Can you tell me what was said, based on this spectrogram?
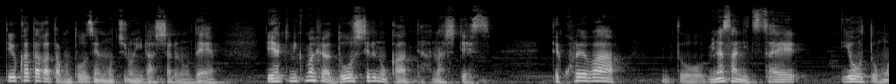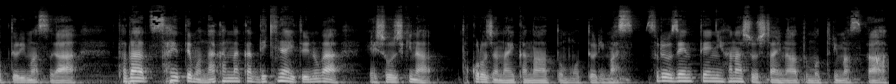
っていう方々も当然もちろんいらっしゃるのでで焼肉マフィアはどうしてるのかって話です。でこれは、えっと、皆さんに伝えようと思っておりますがただ伝えてもなかなかできないというのが正直なところじゃないかなと思っておりますそれを前提に話をしたいなと思っておりますが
